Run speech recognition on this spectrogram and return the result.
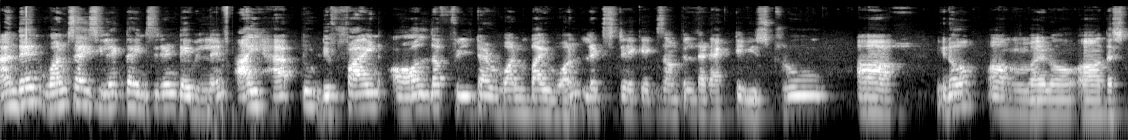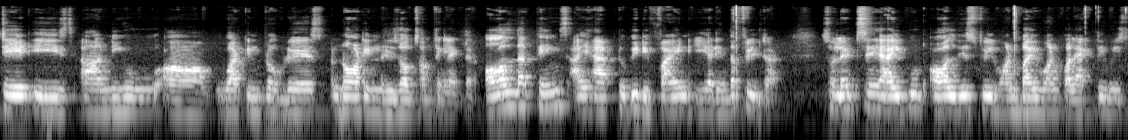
and then once I select the incident table name I have to define all the filter one by one. Let's take example that active is true uh, you know um, you know uh, the state is uh, new uh, work in progress not in resolve something like that. All the things I have to be defined here in the filter. So let's say I'll put all this field one by one call active is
